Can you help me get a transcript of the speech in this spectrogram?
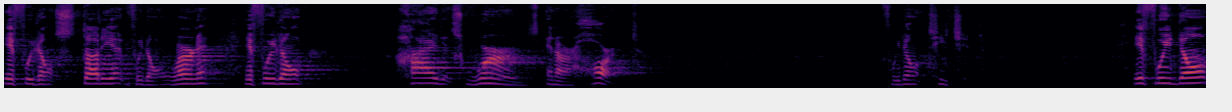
if we don't study it, if we don't learn it, if we don't hide its words in our heart, if we don't if we don't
